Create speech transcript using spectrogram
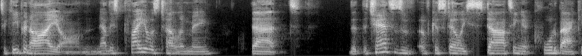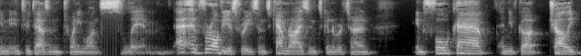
to keep an eye on. Now, this player was telling me that that the chances of, of Costelloe starting at quarterback in, in 2021 slim, and, and for obvious reasons. Cam Rising's going to return in fall camp, and you've got Charlie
